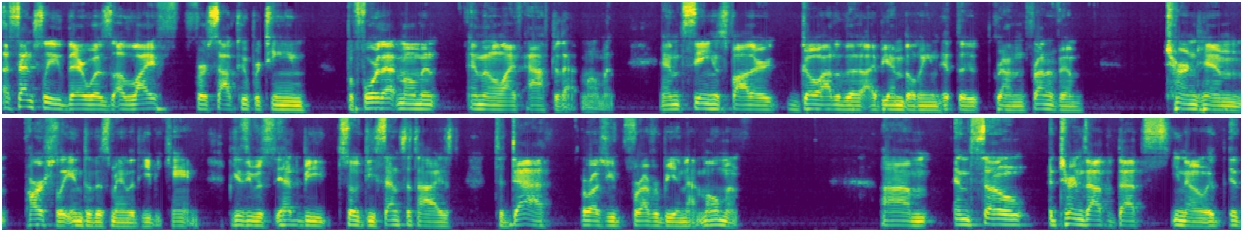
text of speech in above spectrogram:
essentially there was a life for Sal Cupertine before that moment and then a life after that moment. And seeing his father go out of the IBM building and hit the ground in front of him turned him partially into this man that he became because he was he had to be so desensitized to death or else you'd forever be in that moment. Um, and so it turns out that that's you know it, it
